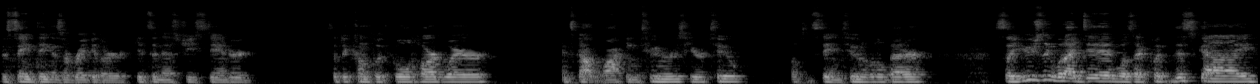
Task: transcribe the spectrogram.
the same thing as a regular Gibson SG Standard, except it comes with gold hardware. And it's got locking tuners here too. Helps it stay in tune a little better. So usually what I did was I put this guy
